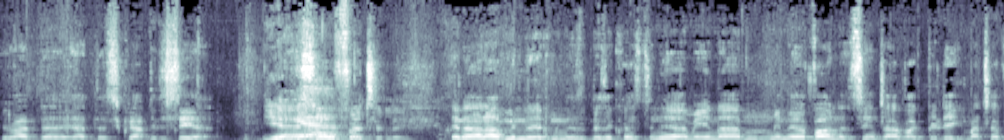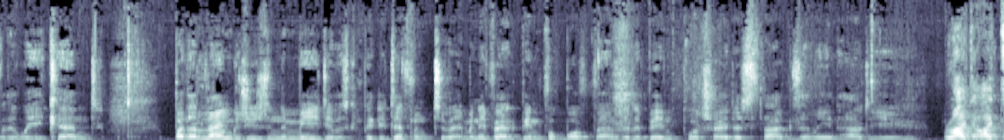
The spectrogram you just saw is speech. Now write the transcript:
who had the, had the scrap. Did you see it? Yeah. Yeah. Salford. You know, and I mean, there's, there's a question here. I mean, um, I mean, there were violent scenes at a rugby league match over the weekend, but the language used in the media was completely different to it. I mean, if it had been football fans, it'd have been portrayed as thugs. I mean, how do you? Well, feel I, that?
